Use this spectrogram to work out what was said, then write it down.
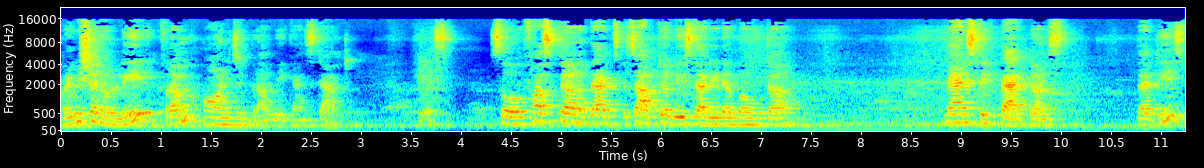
revision only from algebra we can start. Yes. So first uh, that chapter we studied about uh, matchstick patterns. That is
